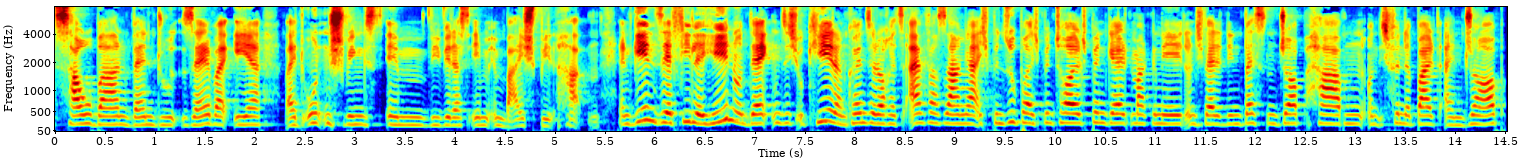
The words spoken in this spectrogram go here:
zaubern, wenn du selber eher weit unten schwingst, im, wie wir das eben im Beispiel hatten. Dann gehen sehr viele hin und denken sich, okay, dann können sie doch jetzt einfach sagen, ja, ich bin super, ich bin toll, ich bin Geldmagnet und ich werde den besten Job haben und ich finde bald einen Job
